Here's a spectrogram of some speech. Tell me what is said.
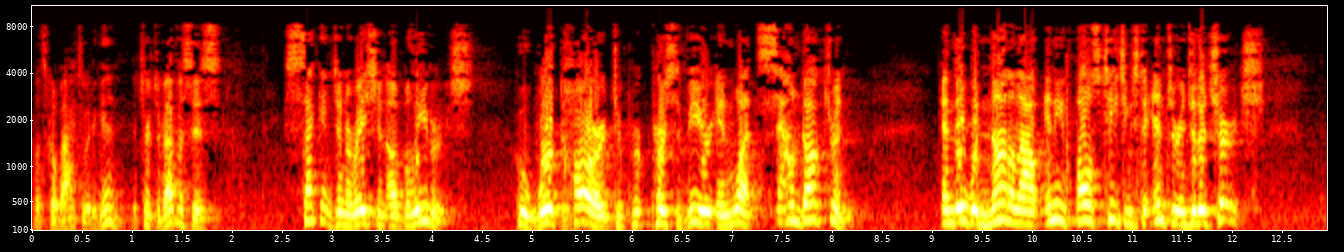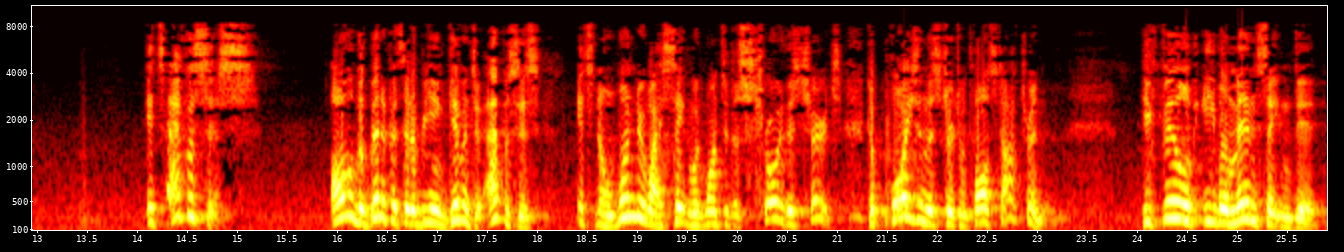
Let's go back to it again. The church of Ephesus, second generation of believers who worked hard to per- persevere in what? Sound doctrine. And they would not allow any false teachings to enter into the church. It's Ephesus. All of the benefits that are being given to Ephesus, it's no wonder why Satan would want to destroy this church, to poison this church with false doctrine. He filled evil men, Satan did,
